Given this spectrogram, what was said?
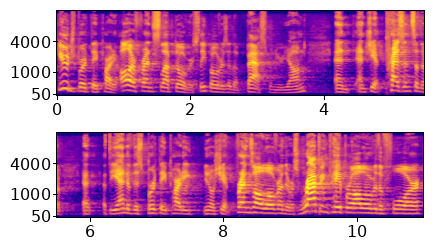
huge birthday party. All our friends slept over. Sleepovers are the best when you're young. And, and she had presents on the, at, at the end of this birthday party. You know, she had friends all over, and there was wrapping paper all over the floor.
